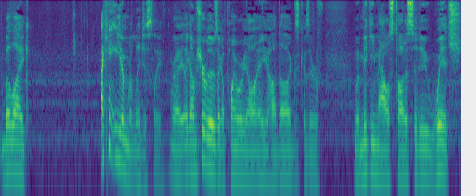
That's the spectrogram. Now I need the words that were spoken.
But like, I can't eat them religiously, right? Like I'm sure there was like a point where we all ate hot dogs because they were what Mickey Mouse taught us to do, which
